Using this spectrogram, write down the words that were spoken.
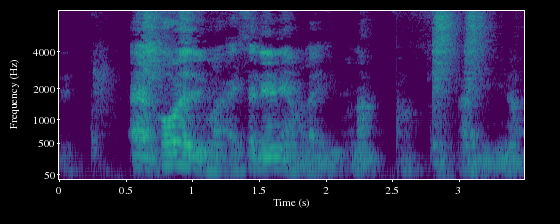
န စ်အဲ့ခေါ်တဲ့ဒီမှာအဲ့စနစ်နေရာမှာလိုက်ဒီမှာနော်အဲ့ဒီနော်နှစ်ပါးပြောပါနော်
